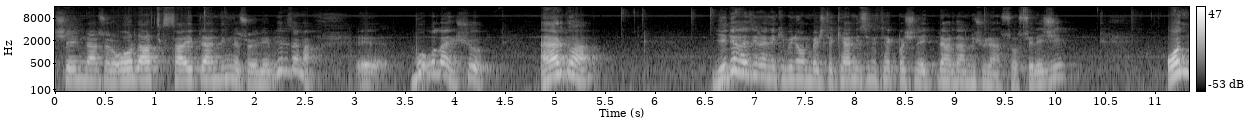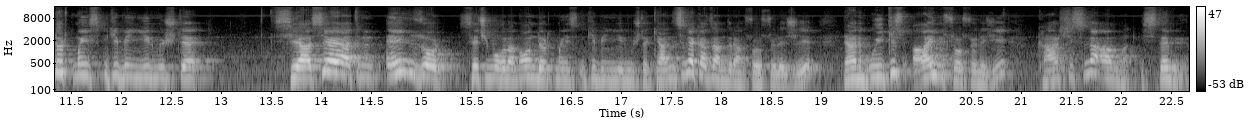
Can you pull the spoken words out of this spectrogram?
şeyinden sonra orada artık sahiplendiğini de söyleyebiliriz ama e, bu olay şu. Erdoğan 7 Haziran 2015'te kendisini tek başına iktidardan düşüren sosyoloji, 14 Mayıs 2023'te siyasi hayatının en zor seçimi olan 14 Mayıs 2023'te kendisine kazandıran sosyolojiyi, yani bu iki aynı sosyolojiyi karşısına almak istemiyor.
